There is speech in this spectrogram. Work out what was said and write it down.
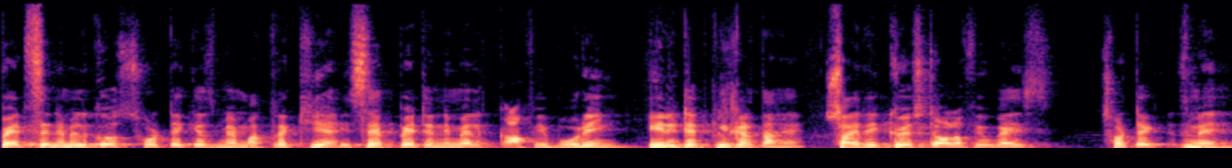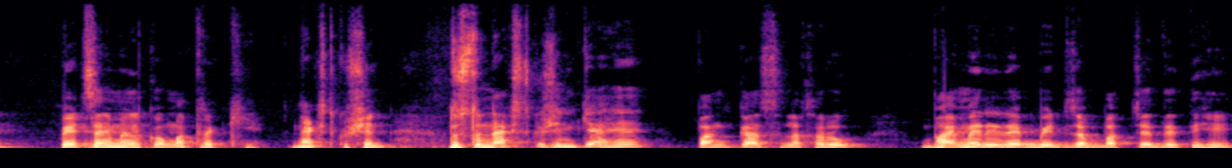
पेट्स एनिमल को छोटे केज में मत रखिए। इससे पेट एनिमल काफ़ी बोरिंग इरिटेट फील करता है। So I request all of you guys छोटे केज में पेट्स एनिमल को मत रखिए। नेक्स्ट क्वेश्चन दोस्तों नेक्स्ट क्वेश्चन क्या है? पंकज लखरू, भाई मेरी रेबिट जब बच्चे देती है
